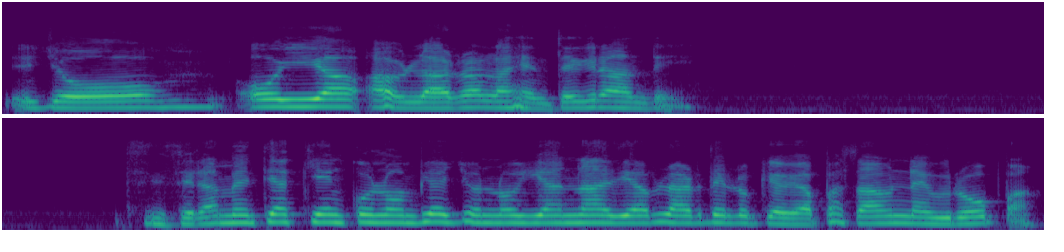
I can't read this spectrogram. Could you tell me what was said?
Y yo oía hablar a la gente grande. Sinceramente, aquí en Colombia yo no oía a nadie hablar de lo que había pasado en Europa.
